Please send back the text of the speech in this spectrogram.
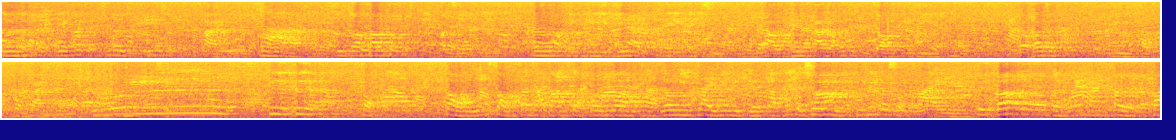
เงินเนี่ยก็จะช่วยเหลือผู้ประสบภัยนะคะซึ่งก็เข้าคอนเสิร์ตนี้ เออเอ็มดีเนี่ยในในสื่อของเราเนี่ยนะคะ เราก็จะมีจอทีวีทั้งหมดเราก็จะมีของโครงการของเราคือคือสองสองสองสถาบันสององค์กรนะคะเรามีใจเป็นหนึ่งเดียวกันที่จะช่วยเหลือผู้ที่ประสบภัยคือก็เหมือนเป็นการเปิดแล้วก็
